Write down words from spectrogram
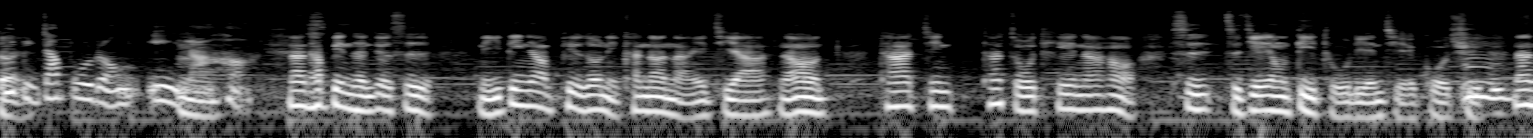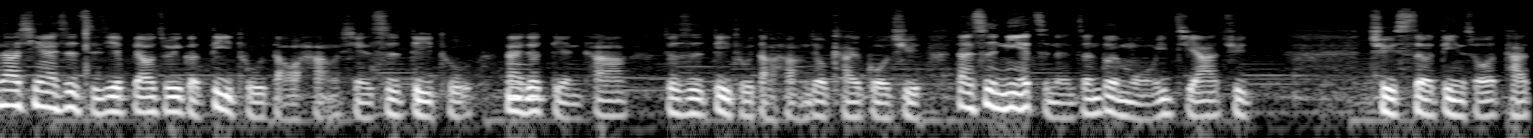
会比较不容易啦哈。那它变成就是你一定要，譬如说你看到哪一家，然后。他今他昨天呢哈是直接用地图连接过去，那他现在是直接标注一个地图导航显示地图，那你就点它，就是地图导航就开过去。但是你也只能针对某一家去去设定说它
